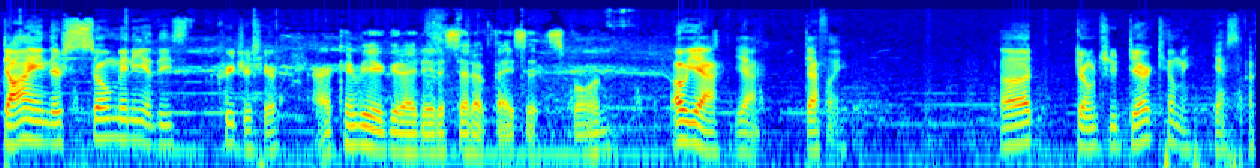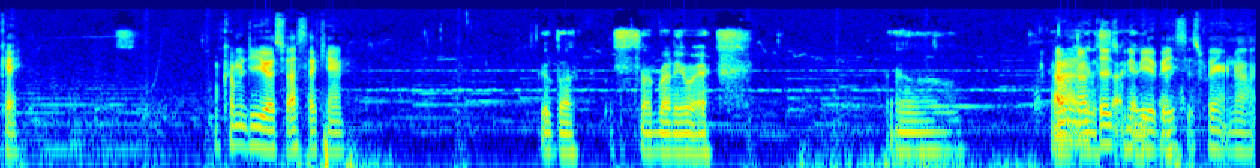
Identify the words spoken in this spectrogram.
dying. There's so many of these creatures here. Uh, It can be a good idea to set up base at spawn. Oh yeah, yeah, definitely. Uh, don't you dare kill me. Yes, okay. I'm coming to you as fast as I can. Good luck. I'm running away. Um, I don't alright, know if there's gonna be a base this way or not.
